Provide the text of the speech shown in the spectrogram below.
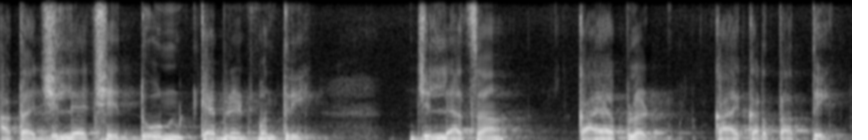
आता जिल्ह्याचे दोन कॅबिनेट मंत्री जिल्ह्याचा कायापलट काय करतात ते.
